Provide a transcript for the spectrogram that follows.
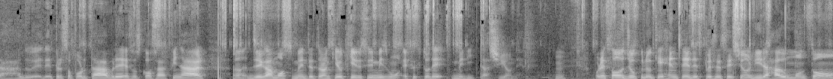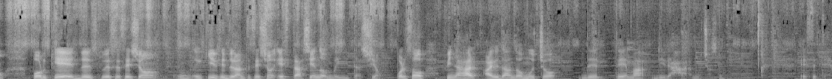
ah, duele, pero soportable, esas cosas, al final llegamos mente tranquilo, quiere decir mismo efecto de meditaciones. Por eso yo creo que gente después de sesión relaja un montón, porque después de sesión, quiere decir durante sesión, está haciendo meditación. Por eso, al final, ayudando mucho de tema relajar muchos. Este tema.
